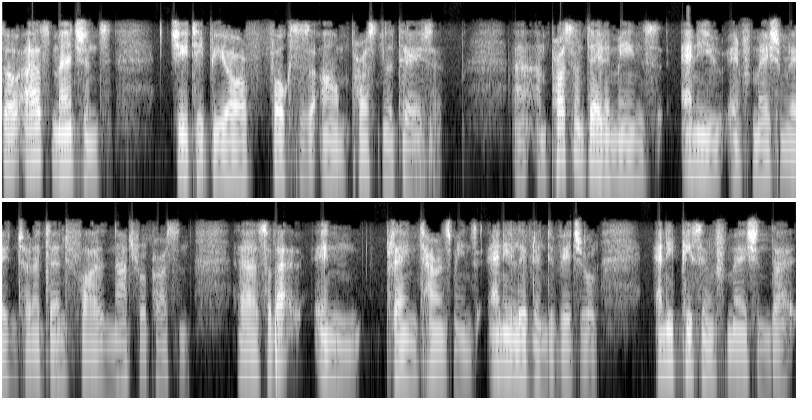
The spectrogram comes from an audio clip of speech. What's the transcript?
So as mentioned, GDPR focuses on personal data. Uh, and personal data means any information relating to an identified natural person. Uh, so that in plain terms means any living individual, any piece of information that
